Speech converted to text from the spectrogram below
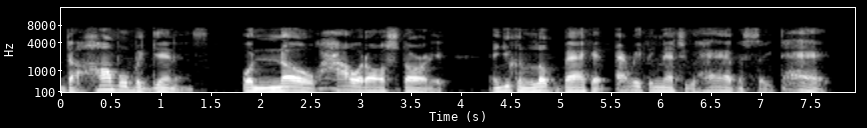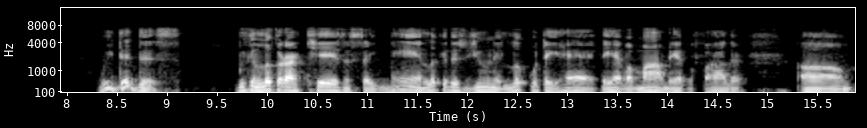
the humble beginnings or know how it all started. And you can look back at everything that you have and say, Dad, we did this. We can look at our kids and say, man, look at this unit. Look what they have. They have a mom, they have a father. Um,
